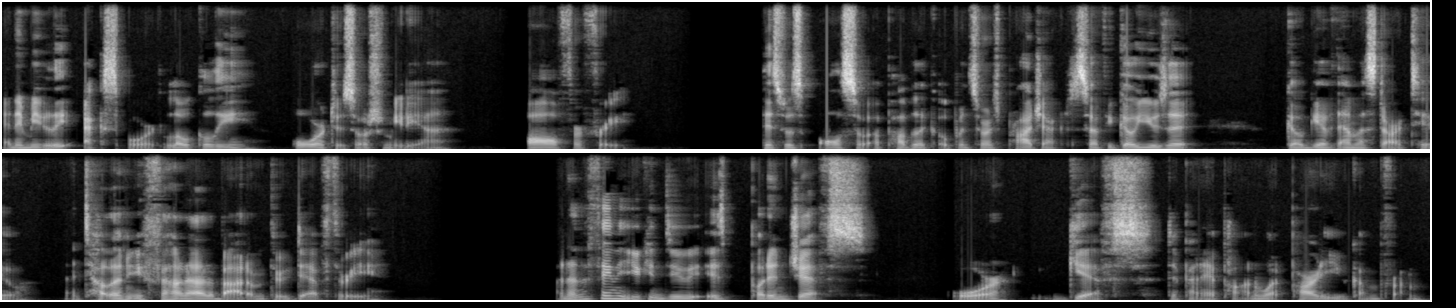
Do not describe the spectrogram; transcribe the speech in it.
and immediately export locally or to social media, all for free. This was also a public open source project, so if you go use it, go give them a star too, and tell them you found out about them through Dev3. Another thing that you can do is put in GIFs or GIFs, depending upon what party you come from.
